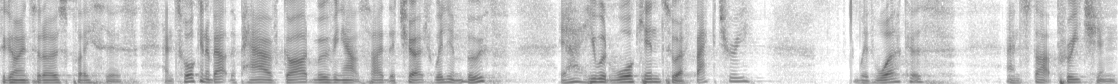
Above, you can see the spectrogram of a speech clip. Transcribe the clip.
to go into those places. And talking about the power of God moving outside the church, William Booth, yeah, he would walk into a factory with workers and start preaching,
